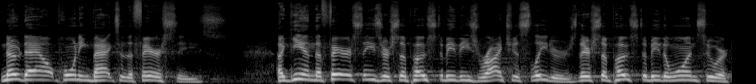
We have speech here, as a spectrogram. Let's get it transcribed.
no doubt pointing back to the Pharisees. Again, the Pharisees are supposed to be these righteous leaders. They're supposed to be the ones who are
